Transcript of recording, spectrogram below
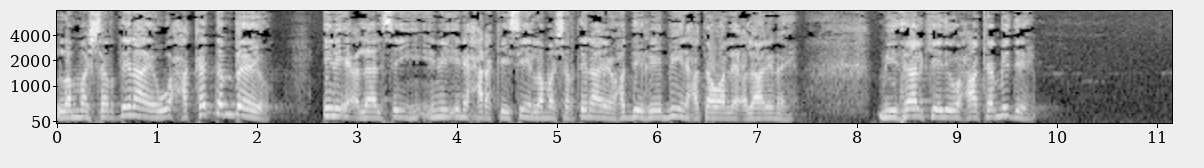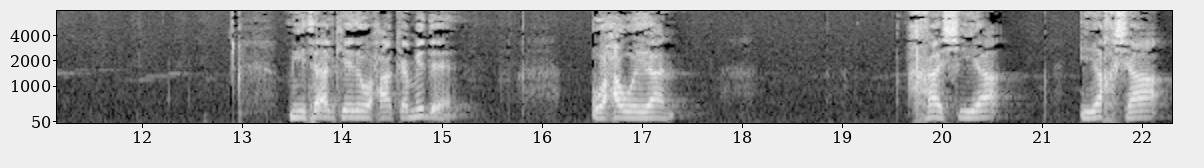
lama shardinayo waxa ka dambeeyo inay iclaalsan yihiin inay xarakaysan yihiin lama shardinayo hadday reebihiin xataa waa la iclaalinaya mithaalkeedii waxaa ka mid ah mithaalkeeda waxaa ka mid eh. Waxa weeyaan khashya yakshaa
